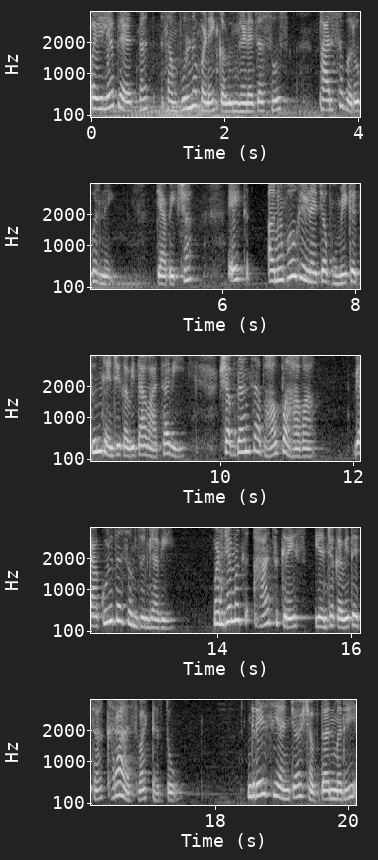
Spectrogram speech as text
पहिल्या प्रयत्नात संपूर्णपणे कळून घेण्याचा सोस फारसा बरोबर नाही. त्यापेक्षा एक अनुभव घेण्याच्या भूमिकेतून त्यांची कविता वाचावी शब्दांचा भाव पहावा व्याकुळता समजून घ्यावी. म्हणजे मग हाच ग्रेस यांच्या कवितेचा खरा आस्वाद ठरतो. ग्रेस यांच्या शब्दांमध्ये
